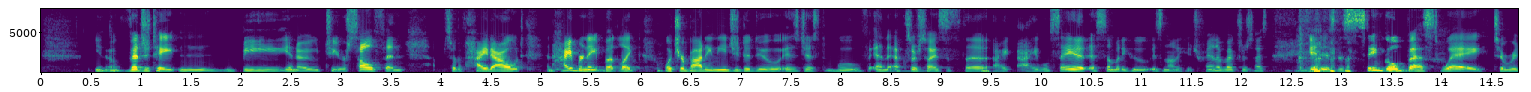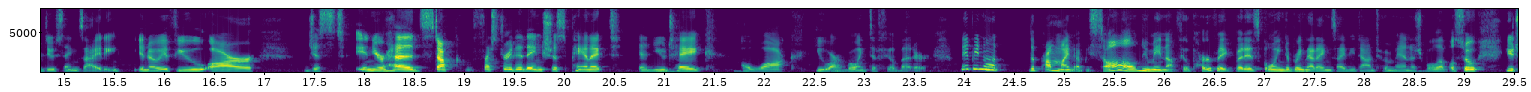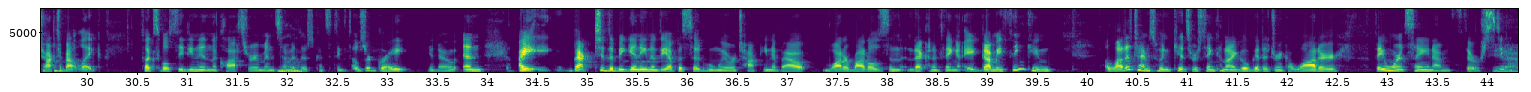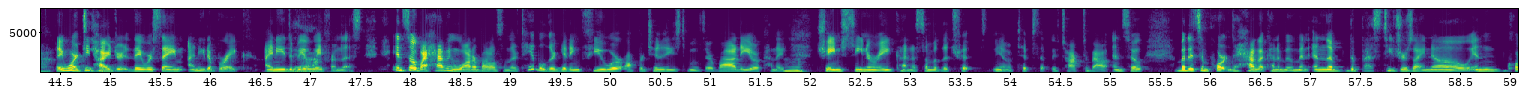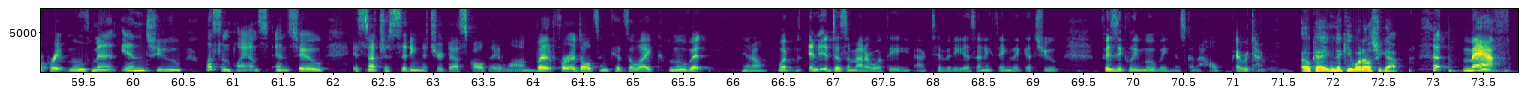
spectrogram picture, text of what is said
you know vegetate and be you know to yourself and sort of hide out and hibernate but like what your body needs you to do is just move. And exercise is the I, I will say it as somebody who is not a huge fan of exercise it is the single best way to reduce anxiety. You know if you are just in your head stuck frustrated anxious panicked and you take a walk you are going to feel better. Maybe not the problem might not be solved you may not feel perfect but it's going to bring that anxiety down to a manageable level. So you talked about like flexible seating in the classroom and some Mhm. of those kinds of things those are great you know and i back to the beginning of the episode when we were talking about water bottles and that kind of thing it got me thinking a lot of times when kids were saying can i go get a drink of water? they weren't saying i'm thirsty. Yeah. they weren't dehydrated. They were saying i need a break. I need to be away from this. And so by having water bottles on their table they're getting fewer opportunities to move their body or kind of Hmm. change scenery kind of some of the trips you know tips that we've talked about. And so but it's important to have that kind of movement. And the, the best teachers i know incorporate movement into lesson plans. And so it's not just sitting at your desk all day long. But for adults and kids alike move it you know what and it doesn't matter what the activity is anything that gets you physically moving is going to help every time Okay, Nikki, what else you got? math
